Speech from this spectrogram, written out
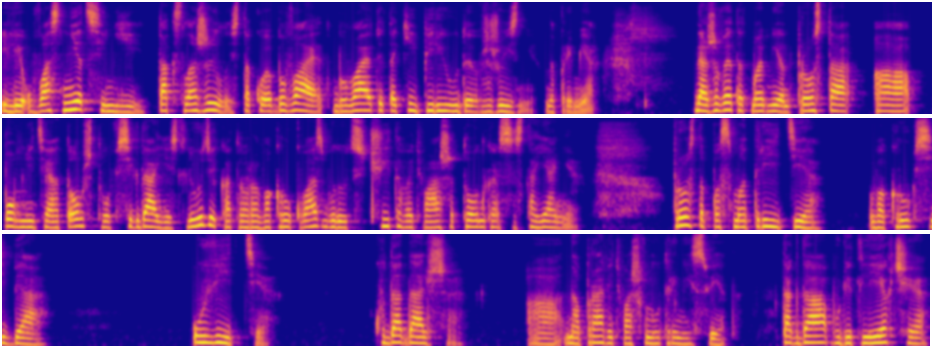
или у вас нет семьи, так сложилось, такое бывает, бывают и такие периоды в жизни, например. Даже в этот момент просто а, помните о том, что всегда есть люди, которые вокруг вас будут считывать ваше тонкое состояние. Просто посмотрите вокруг себя, увидьте, куда дальше а, направить ваш внутренний свет. Тогда будет легче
